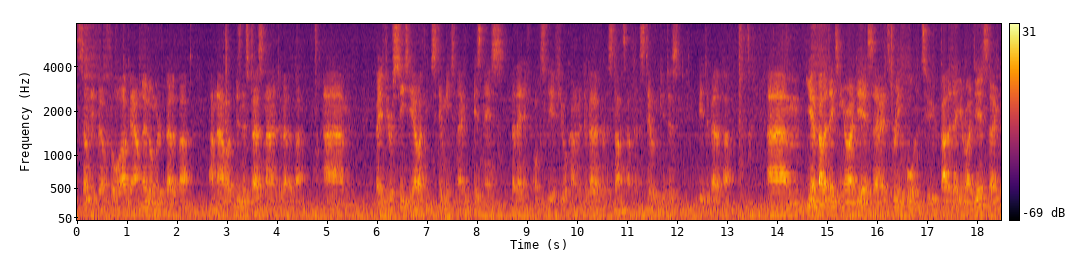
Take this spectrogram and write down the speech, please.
suddenly felt thought, okay, I'm no longer a developer. I'm now a business person and a developer. Um, but if you're a CTO, I think you still need to know business. But then, if, obviously, if you're kind of a developer at a startup, then still you could just be a developer. Um, yeah, validating your idea. So it's really important to validate your idea. So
